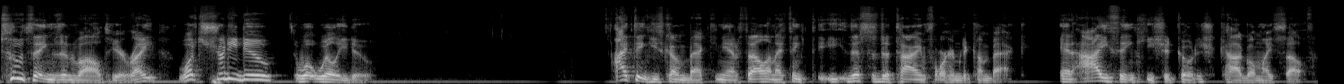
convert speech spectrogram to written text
two things involved here, right? What should he do? What will he do? I think he's coming back to the NFL, and I think this is the time for him to come back. And I think he should go to Chicago myself,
